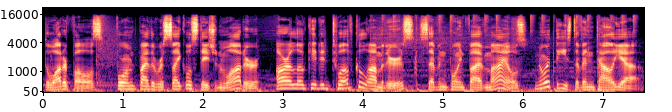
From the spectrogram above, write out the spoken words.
The waterfalls, formed by the recycle station water, are located 12 kilometers 7.5 miles northeast of Antalya.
